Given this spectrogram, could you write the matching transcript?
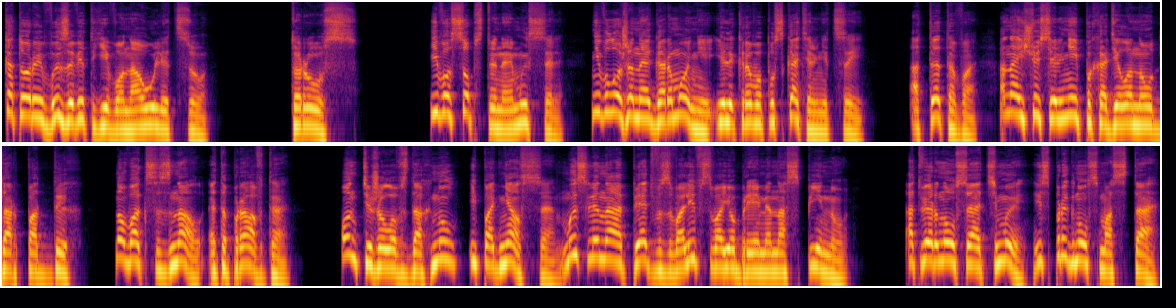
который вызовет его на улицу. Трус. Его собственная мысль, не вложенная гармонией или кровопускательницей. От этого она еще сильнее походила на удар под дых. Но Вакс знал, это правда. Он тяжело вздохнул и поднялся, мысленно опять взвалив свое бремя на спину. Отвернулся от тьмы и спрыгнул с моста.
